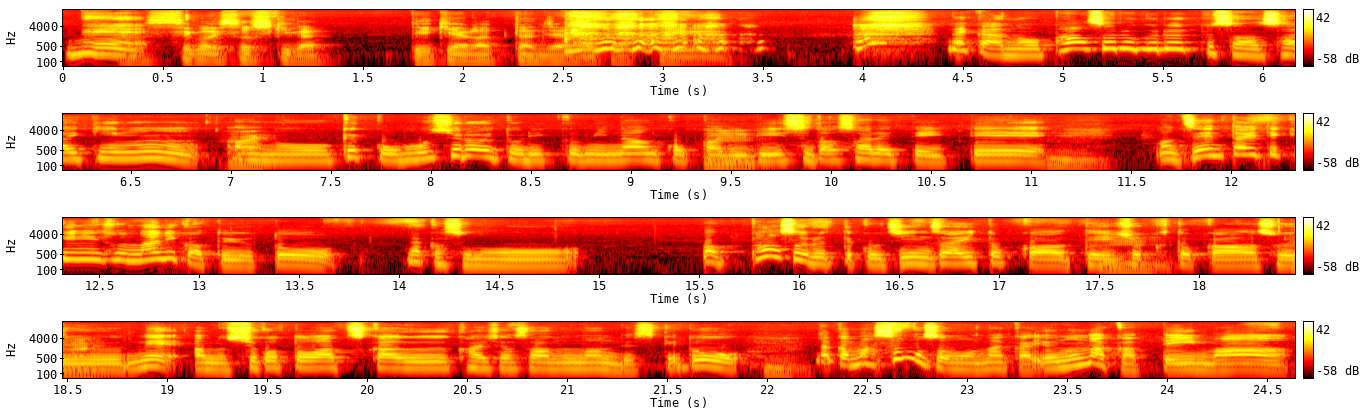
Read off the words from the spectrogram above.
ねすごい組織が出来上がったんじゃないかっていう。なんかあの、パーソルグループさん最近、あの、結構面白い取り組み何個かリリース出されていて、うんまあ、全体的にその何かというと、なんかその、まあ、パーソルってこう人材とか転職とか、そういうね、あの仕事を扱う会社さんなんですけど、うん。なんかまあそもそもなんか世の中って今、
